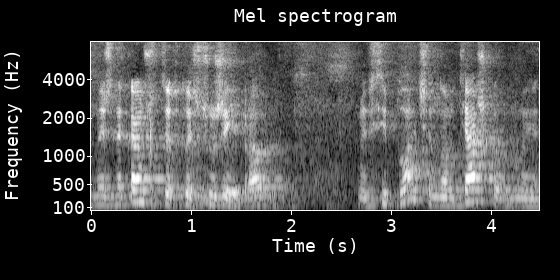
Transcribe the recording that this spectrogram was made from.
ми ж не кажемо, що це хтось чужий, правда? Ми всі плачемо, нам тяжко, ми...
